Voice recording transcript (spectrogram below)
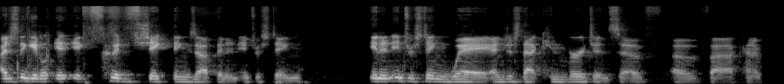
I just think it'll it, it could shake things up in an interesting in an interesting way, and just that convergence of of uh, kind of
